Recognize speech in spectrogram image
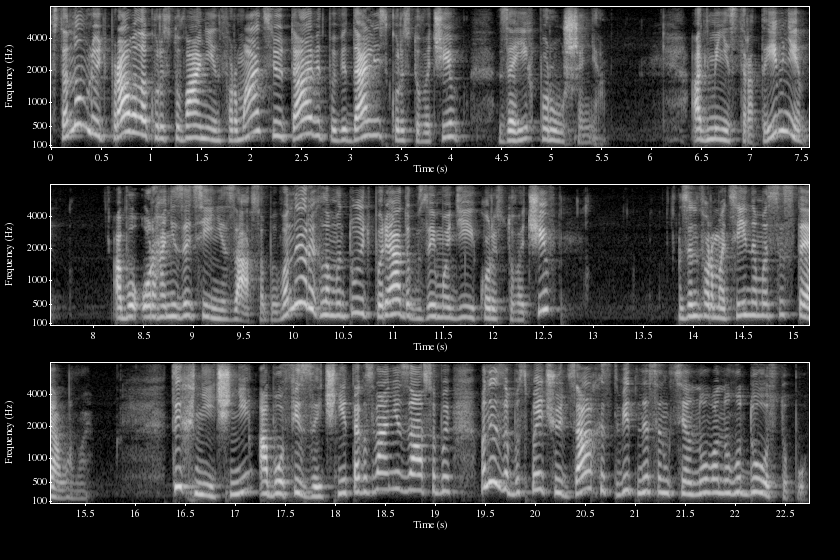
встановлюють правила користування інформацією та відповідальність користувачів за їх порушення. Адміністративні або організаційні засоби вони регламентують порядок взаємодії користувачів з інформаційними системами. Технічні або фізичні так звані засоби вони забезпечують захист від несанкціонованого доступу,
